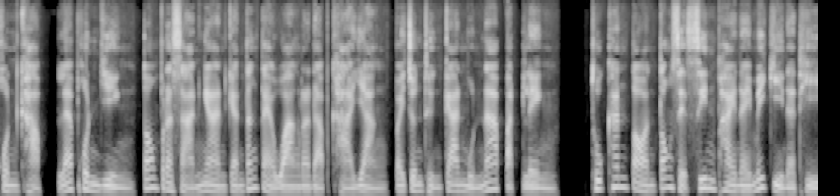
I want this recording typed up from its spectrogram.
พลขับและพลยิงต้องประสานงานกันตั้งแต่วางระดับขาอย่างไปจนถึงการหมุนหน้าปัดเล็ง ทุกขั้นตอนต้องเสร็จสิ้นภายในไม่กี่นาที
